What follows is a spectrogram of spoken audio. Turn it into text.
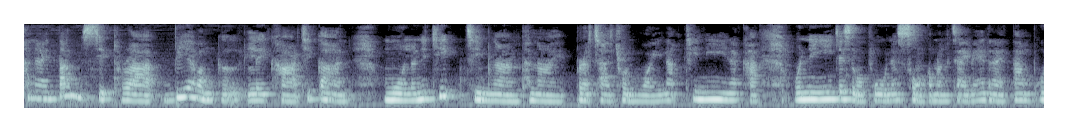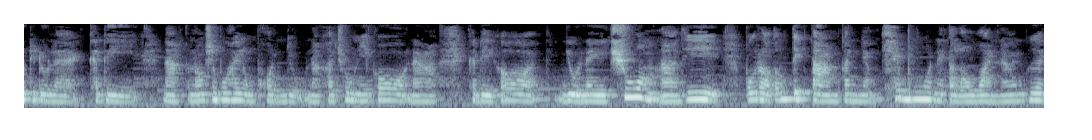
ทนายตั้มสิทธราเบี้ยบังเกิดเลขาธิการมูลนิธิทีมงานทนายประชาชนไว้ณที่นี่นะคะ วันนี้เจสิงห์ฟูนะส่งกำลังใจไปให้ทนายตั้มผู้ที่ดูแลคดีนะน้องชมพู่ให้ลงพลอยู่นะคะ ช่วงนี้ก็นะคะคดีก็อยู่ในช่วงนะที่พวกเราต้องติดตามกันอย่างเข้มงวดในแต่ละวันนะเพื่อน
